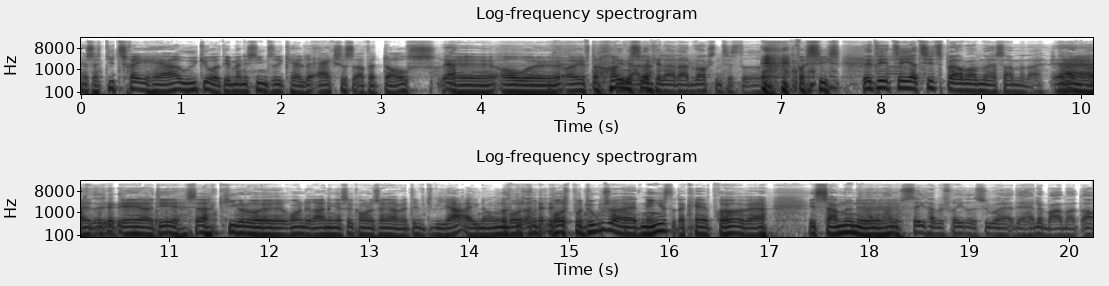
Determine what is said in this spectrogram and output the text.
altså de tre herrer udgjorde det, man i sin tid kaldte Axis of Adults. Ja. Øh, og, øh, og Det efterhånden vi så... andre kalder, at der er en voksen til stede. præcis. Det er det, det, jeg tit spørger mig om, når jeg er sammen med dig. Ja, det, det, og det, så kigger du øh, rundt i retning, og så kommer du så at det, vi har ikke nogen. Vores, vores producer er den eneste, der kan prøve at være et samlende... Har du set ham i fridressur her? Det han er meget, meget... Oh.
